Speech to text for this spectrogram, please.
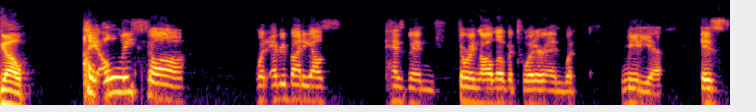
Go. I only saw what everybody else has been throwing all over Twitter and what media is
